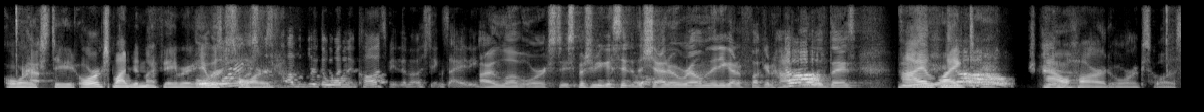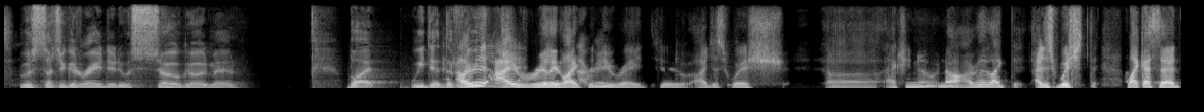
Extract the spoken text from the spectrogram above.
Oryx, dude. Oryx might have been my favorite. It was Oryx Oryx hard. was probably the one that caused me the most anxiety. I love Oryx, dude. especially when you get sent into the oh. Shadow Realm and then you got to fucking hop little things. I Dude, liked how hard Oryx was. It was such a good raid, dude. It was so good, man. But we did the. I really, I really like the raid. new raid too. I just wish, uh, actually, no, no, I really liked it. I just wish, th- like I said,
